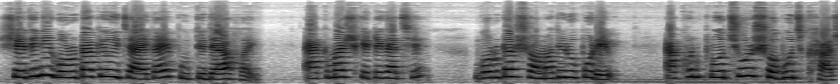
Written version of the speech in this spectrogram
সেদিনই গরুটাকে ওই জায়গায় পুঁতে দেওয়া হয়। এক মাস কেটে গেছে। গরুটার সমাধির উপরে এখন প্রচুর সবুজ ঘাস।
